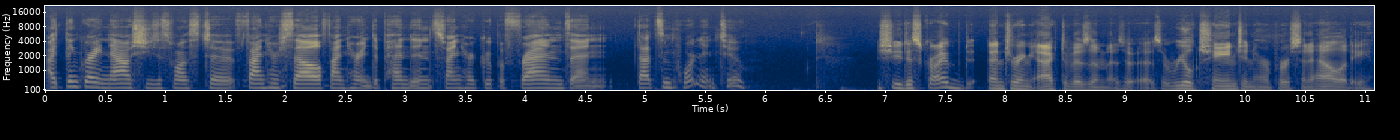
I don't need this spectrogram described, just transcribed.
I think right now she just wants to find herself, find her independence, find her group of friends, and that's important too. She described entering activism as a, as a real change in her personality.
